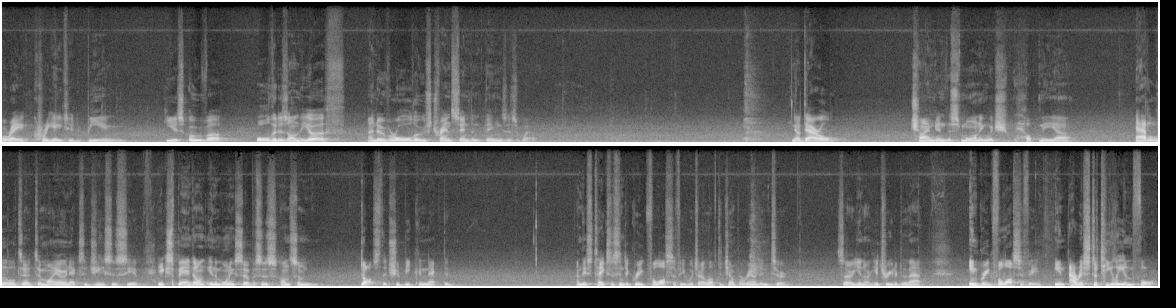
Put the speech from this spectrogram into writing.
or a created being. He is over all that is on the earth and over all those transcendent things as well. Now, Daryl chimed in this morning, which helped me uh, add a little to, to my own exegesis here. Expand on, in the morning services on some dots that should be connected. And this takes us into Greek philosophy, which I love to jump around into. So, you know, you're treated to that. In Greek philosophy, in Aristotelian thought,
